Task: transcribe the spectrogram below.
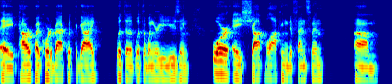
a power play quarterback with the guy with the with the winger you're using, or a shot blocking defenseman. Um,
